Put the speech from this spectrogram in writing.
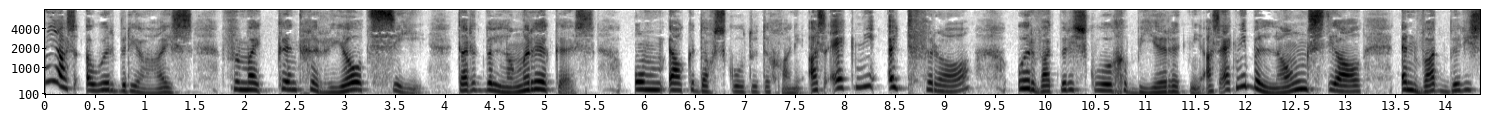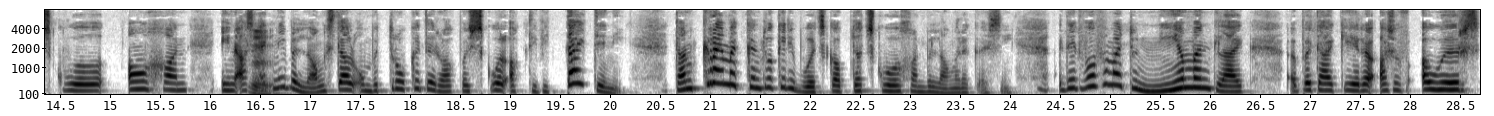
nie as ouer by die huis vir my kind gereeld sê dat dit belangrik is om elke dag skool toe te gaan nie. As ek nie uitvra oor wat by die skool gebeur het nie, as ek nie belangstel in wat by die skool aangaan en as ek hmm. nie belangstel om betrokke te raak by skoolaktiwiteite nie, dan kry my kind ook nie die boodskap dat skool gaan belangrik is nie. Dit wil vir my toenemend lyk like, eh, baie kere asof ouers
